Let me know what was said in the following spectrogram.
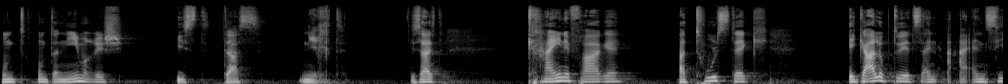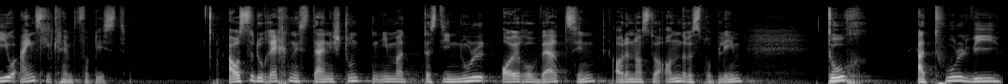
und unternehmerisch ist das nicht. Das heißt, keine Frage, ein Toolstack, egal ob du jetzt ein, ein SEO-Einzelkämpfer bist, außer du rechnest deine Stunden immer, dass die 0 Euro wert sind, aber dann hast du ein anderes Problem, durch ein Tool wie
